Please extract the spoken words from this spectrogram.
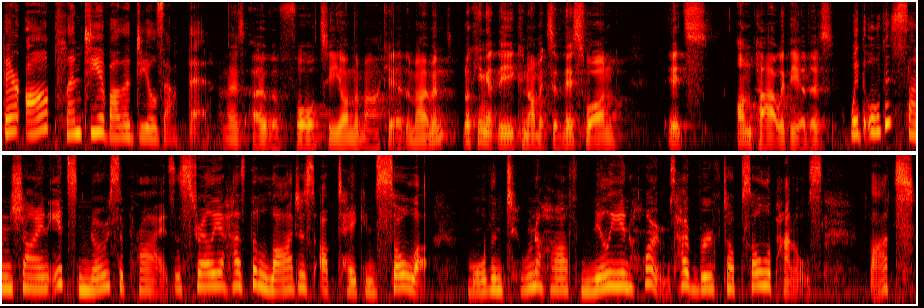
There are plenty of other deals out there. And there's over 40 on the market at the moment. Looking at the economics of this one, it's on par with the others. With all this sunshine, it's no surprise Australia has the largest uptake in solar. More than 2.5 million homes have rooftop solar panels, but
